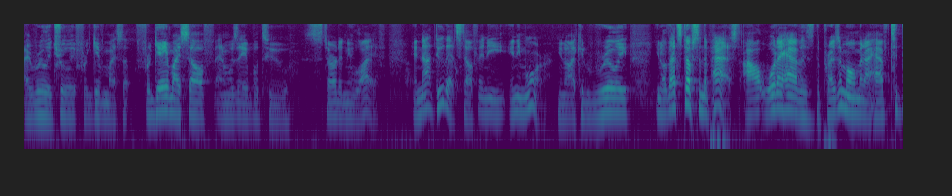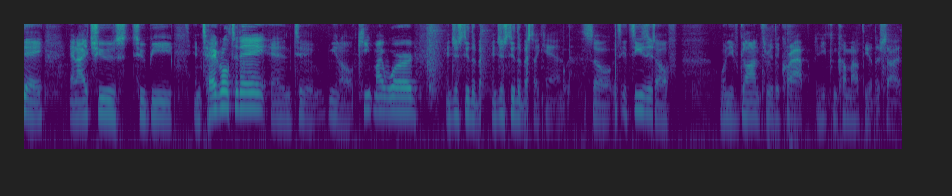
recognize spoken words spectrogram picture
I really truly forgive myself, forgave myself, and was able to start a new life and not do that stuff any anymore. You know, I could really, you know, that stuff's in the past. I'll, what I have is the present moment I have today, and I choose to be integral today and to, you know, keep my word and just do the be- and just do the best I can. So it's it's easy yourself when you've gone through the crap and you can come out the other side.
